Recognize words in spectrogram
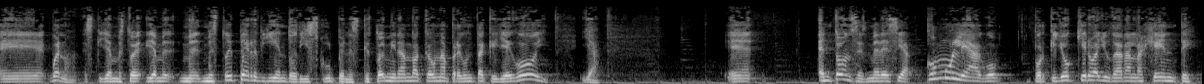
eh, bueno, es que ya me estoy, ya me, me- estoy perdiendo, disculpen, es que estoy mirando acá una pregunta que llegó y ya. Eh, entonces me decía, ¿cómo le hago? Porque yo quiero ayudar a la gente.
